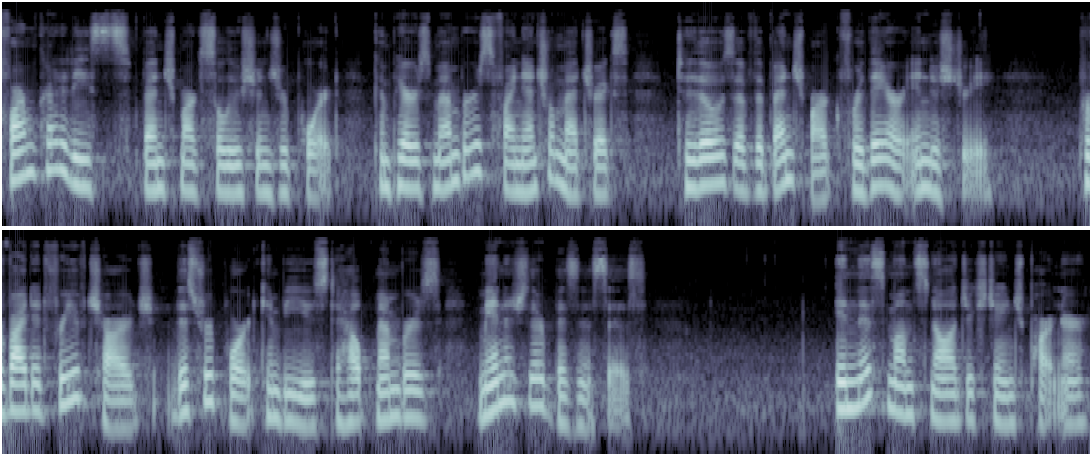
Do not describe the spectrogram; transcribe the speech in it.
Farm Credit East's Benchmark Solutions report compares members' financial metrics to those of the benchmark for their industry. Provided free of charge, this report can be used to help members manage their businesses. In this month's Knowledge Exchange partner,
